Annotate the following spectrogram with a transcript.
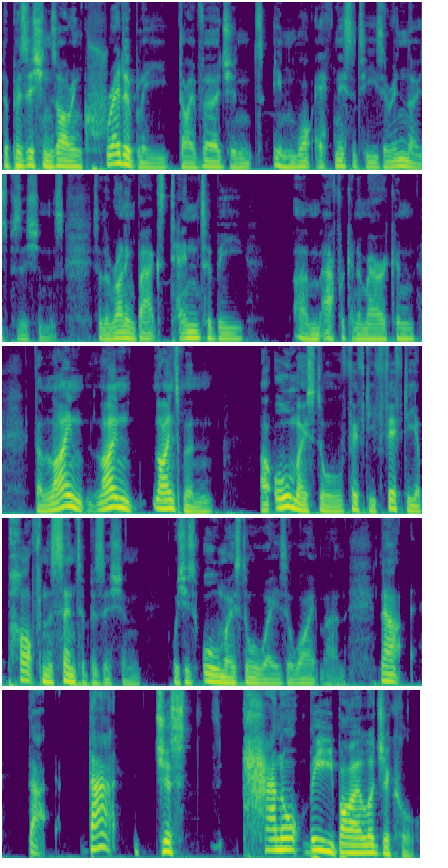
the positions are incredibly divergent in what ethnicities are in those positions. So the running backs tend to be um, African American. The line line linesmen are almost all 50-50 apart from the center position, which is almost always a white man. Now that that just cannot be biological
